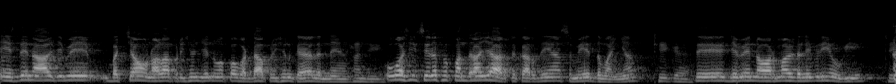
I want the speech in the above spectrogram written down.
ਇਸ ਦੇ ਨਾਲ ਜਿਵੇਂ ਬੱਚਾ ਹੋਣ ਵਾਲਾ ਆਪਰੇਸ਼ਨ ਜਿਹਨੂੰ ਆਪਾਂ ਵੱਡਾ ਆਪਰੇਸ਼ਨ ਕਹਿ ਲੈਂਦੇ ਆ ਉਹ ਅਸੀਂ ਸਿਰਫ 15000 ਚ ਕਰਦੇ ਆ ਸਮੇਤ ਦਵਾਈਆਂ। ਠੀਕ ਹੈ। ਤੇ ਜਿਵੇਂ ਨਾਰਮਲ ਡਿਲੀਵਰੀ ਹੋ ਗਈ। ਠੀਕ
